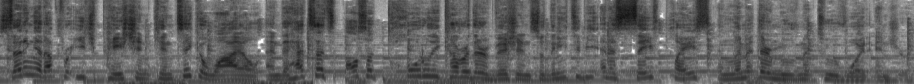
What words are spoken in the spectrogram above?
Setting it up for each patient can take a while, and the headsets also totally cover their vision, so they need to be in a safe place and limit their movement to avoid injury.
